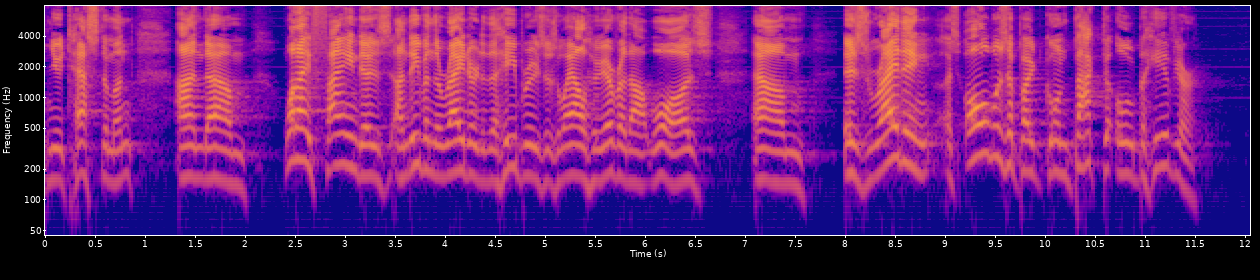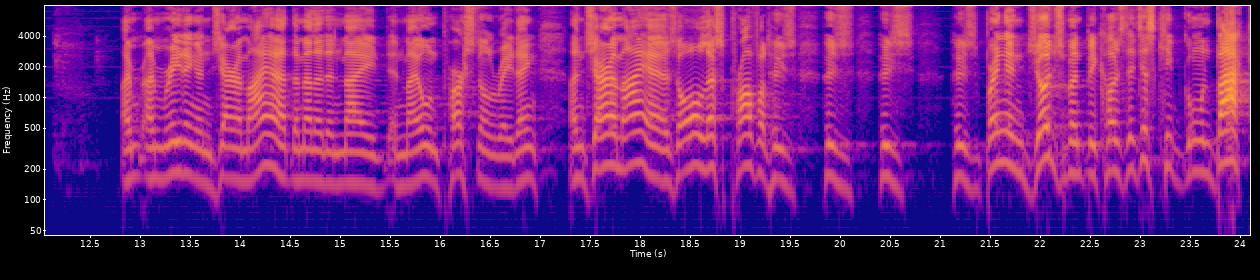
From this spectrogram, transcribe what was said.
New Testament. And um, what I find is, and even the writer to the Hebrews as well, whoever that was, um, is writing is always about going back to old behavior. I'm, I'm reading in Jeremiah at the minute in my, in my own personal reading, and Jeremiah is all this prophet who's, who's, who's, who's bringing judgment because they just keep going back.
